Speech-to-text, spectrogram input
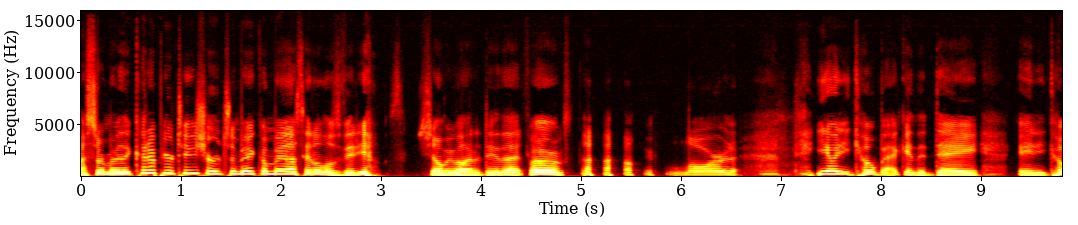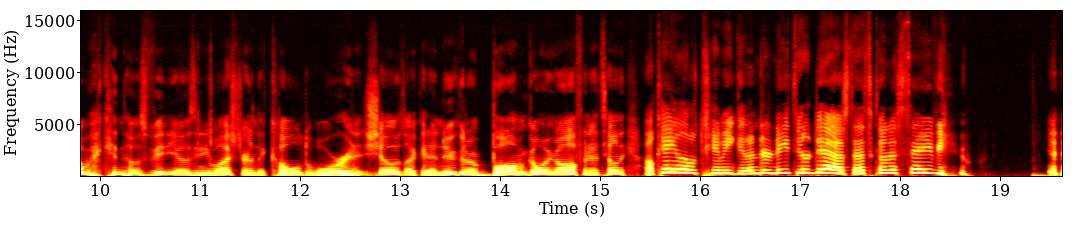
I still remember they cut up your t-shirts and make a mask. Had all those videos. Show me how to do that, folks. Lord. You know, when you go back in the day and you go back in those videos and you watch during the Cold War and it shows like a nuclear bomb going off and it's telling you, okay, little Timmy, get underneath your desk. That's going to save you.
